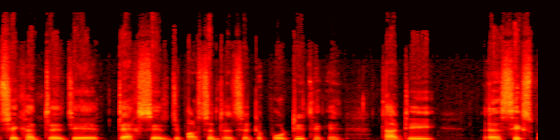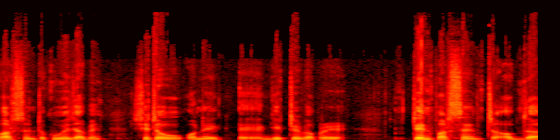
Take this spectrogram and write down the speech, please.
সেক্ষেত্রে যে ট্যাক্সের যে পার্সেন্টেজ সেটা ফোরটি থেকে থার্টি সিক্স পার্সেন্টও কমে যাবে। সেটাও অনেক গিফটের ব্যাপারে ten percent of the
